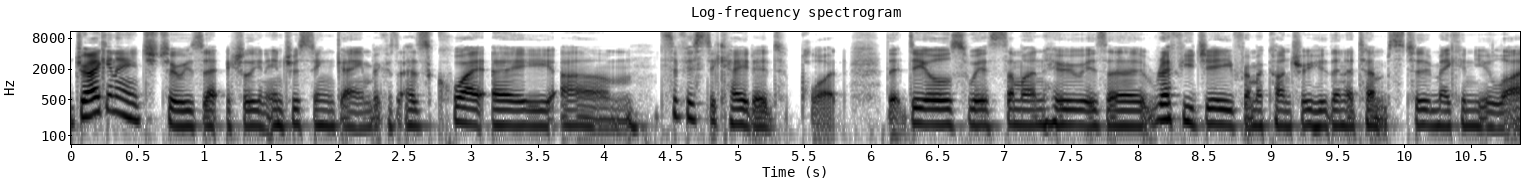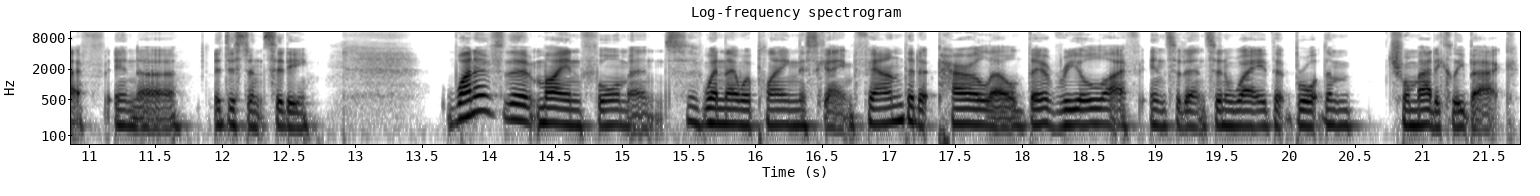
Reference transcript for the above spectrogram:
Dragon Age 2 is actually an interesting game because it has quite a um, sophisticated plot that deals with someone who is a refugee from a country who then attempts to make a new life in a, a distant city. One of the my informants, when they were playing this game, found that it paralleled their real life incidents in a way that brought them traumatically back.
